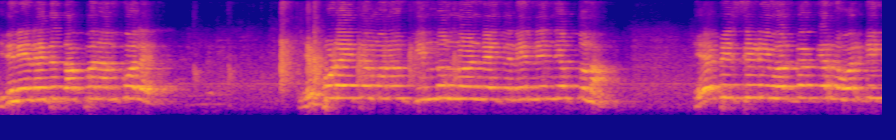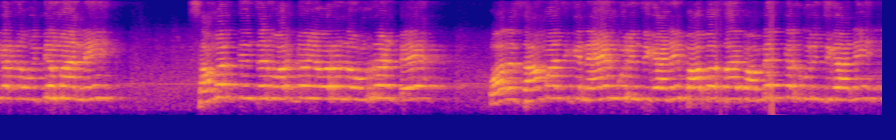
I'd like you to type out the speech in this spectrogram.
ఇది నేనైతే తప్పని అనుకోలేదు. ఎప్పుడైతే మనం కింద అయితే నేను నేను చెప్తున్నా. ఏబిసిడి వర్గీకరణ వర్గీకరణ ఉద్యమాన్ని సమర్థించని వర్గం ఎవరన్నా ఉర్రంటే వాళ్ళు సామాజిక న్యాయం గురించి కానీ బాబాసాహెబ్ అంబేద్కర్ గురించి కానీ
